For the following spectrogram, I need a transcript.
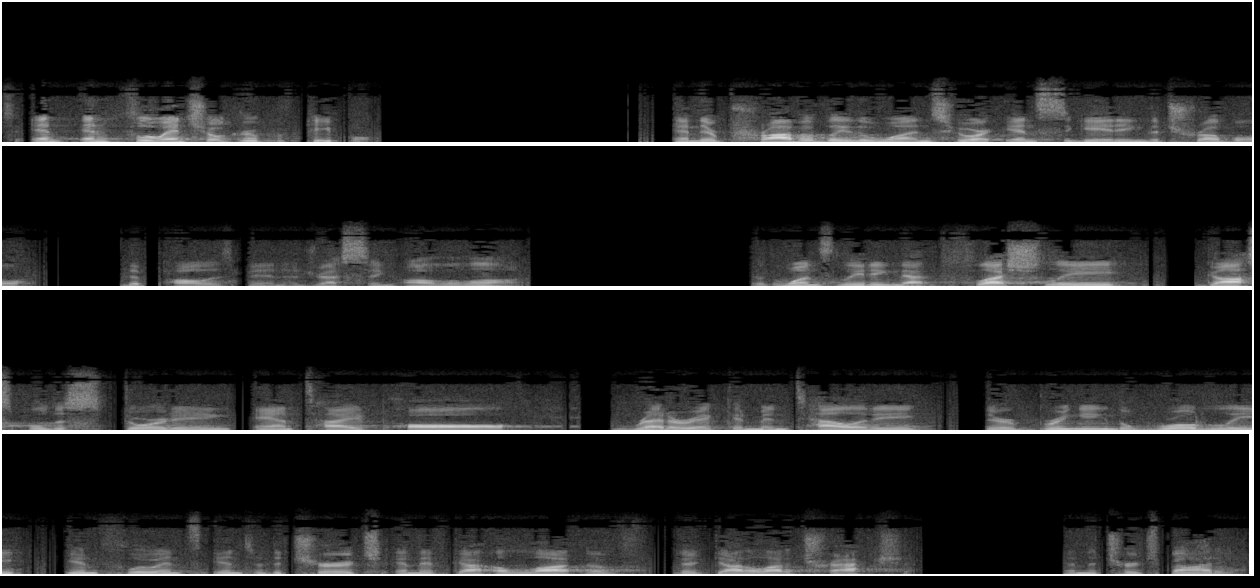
It's an influential group of people. And they're probably the ones who are instigating the trouble that Paul has been addressing all along. They're the ones leading that fleshly, gospel distorting, anti Paul rhetoric and mentality. They're bringing the worldly influence into the church, and they've got a lot of they've got a lot of traction in the church body.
